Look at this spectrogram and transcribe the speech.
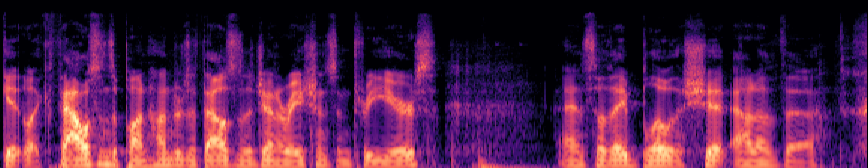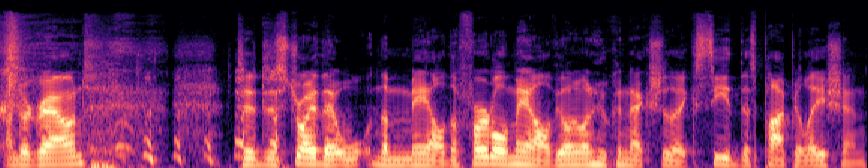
get like thousands upon hundreds of thousands of generations in three years. And so they blow the shit out of the underground to destroy the the male, the fertile male, the only one who can actually like seed this population.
